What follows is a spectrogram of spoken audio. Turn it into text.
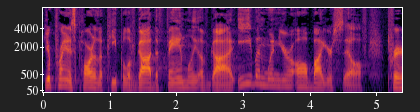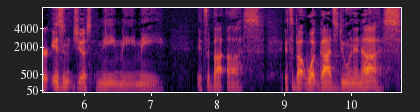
You're praying as part of the people of God, the family of God. Even when you're all by yourself, prayer isn't just me, me, me. It's about us. It's about what God's doing in us.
